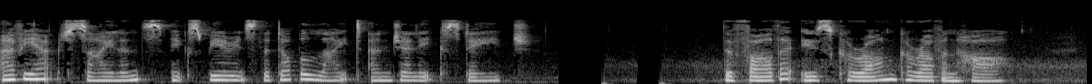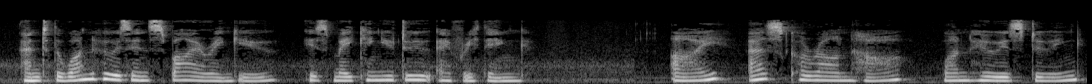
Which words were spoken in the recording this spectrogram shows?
Avyakt silence, experience the double light angelic stage. The Father is Karan Karavanhar, and the one who is inspiring you is making you do everything. I, as Karanhar, one who is doing,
